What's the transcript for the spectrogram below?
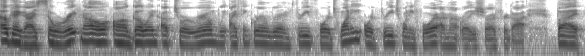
Okay, guys. So right now, uh, going up to our room. We I think we're in room three four twenty or three twenty four. I'm not really sure. I forgot. But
